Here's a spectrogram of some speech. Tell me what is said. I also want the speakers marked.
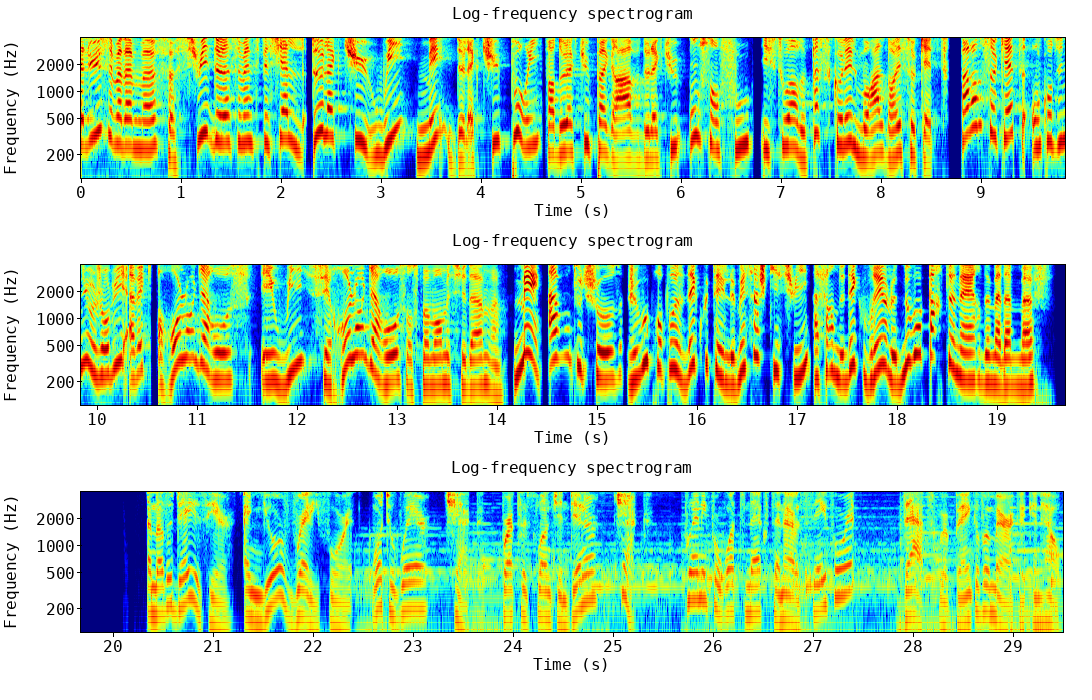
Speaker 1: Salut, c'est Madame Meuf. Suite de la semaine spéciale de l'actu, oui, mais de l'actu pourri. Enfin, de l'actu pas grave, de l'actu on s'en fout, histoire de pas se coller le moral dans les sockets. Parlant de sockets, on continue aujourd'hui avec Roland Garros. Et oui, c'est Roland Garros en ce moment, messieurs, dames. Mais avant toute chose, je vous propose d'écouter le message qui suit afin de découvrir le nouveau partenaire de Madame Meuf.
Speaker 2: Another day is here and you're ready for it. What to wear? Check. Breakfast, lunch and dinner? Check. Planning for what's next and how to save for it? That's where Bank of America can help.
